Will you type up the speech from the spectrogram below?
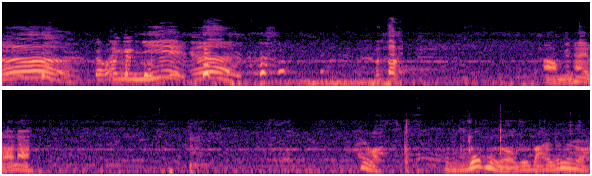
เออต้องอย่างนี้เออมันต้องอ้าวไม่ให้แล้วนะให้วะผมบุกมือเหรอบายกันเลยเหรอ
